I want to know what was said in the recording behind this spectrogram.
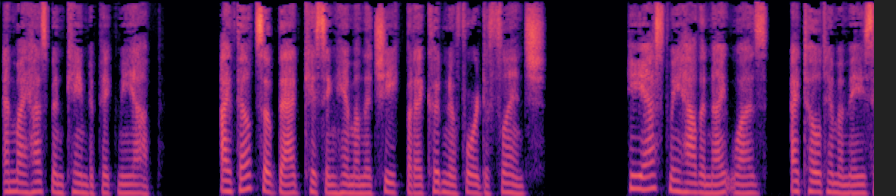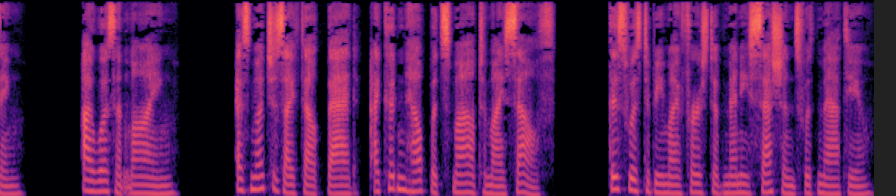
and my husband came to pick me up. I felt so bad kissing him on the cheek, but I couldn't afford to flinch. He asked me how the night was, I told him amazing. I wasn't lying. As much as I felt bad, I couldn't help but smile to myself. This was to be my first of many sessions with Matthew.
